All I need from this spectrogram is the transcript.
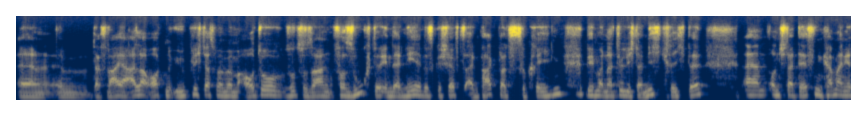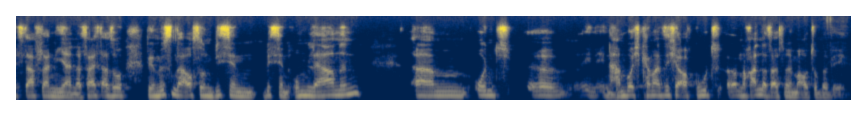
Äh, ähm, das war ja allerorten üblich, dass man mit dem Auto sozusagen versuchte, in der Nähe des Geschäfts einen Parkplatz zu kriegen, den man natürlich dann nicht kriegte. Ähm, und stattdessen kann man jetzt da flanieren. Das heißt also, wir müssen da auch so ein bisschen, bisschen umlernen. Ähm, und äh, in, Hamburg kann man sich ja auch gut äh, noch anders als mit dem Auto bewegen.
